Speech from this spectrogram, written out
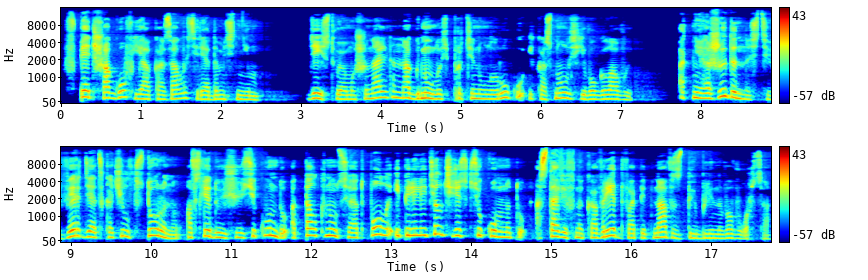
В пять шагов я оказалась рядом с ним. Действуя машинально, нагнулась, протянула руку и коснулась его головы. От неожиданности Верди отскочил в сторону, а в следующую секунду оттолкнулся от пола и перелетел через всю комнату, оставив на ковре два пятна вздыбленного ворса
